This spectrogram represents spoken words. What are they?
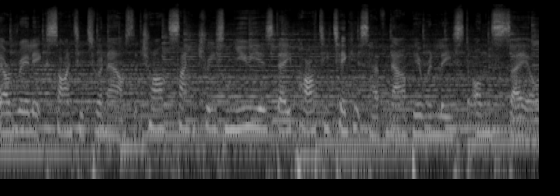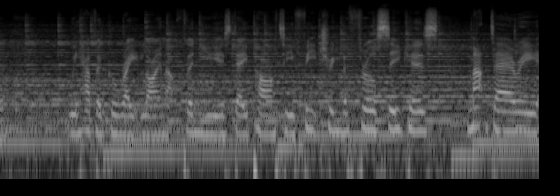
We are really excited to announce that Trance Sanctuary's New Year's Day party tickets have now been released on sale. We have a great lineup for the New Year's Day party featuring the Thrill Seekers, Matt Darey,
